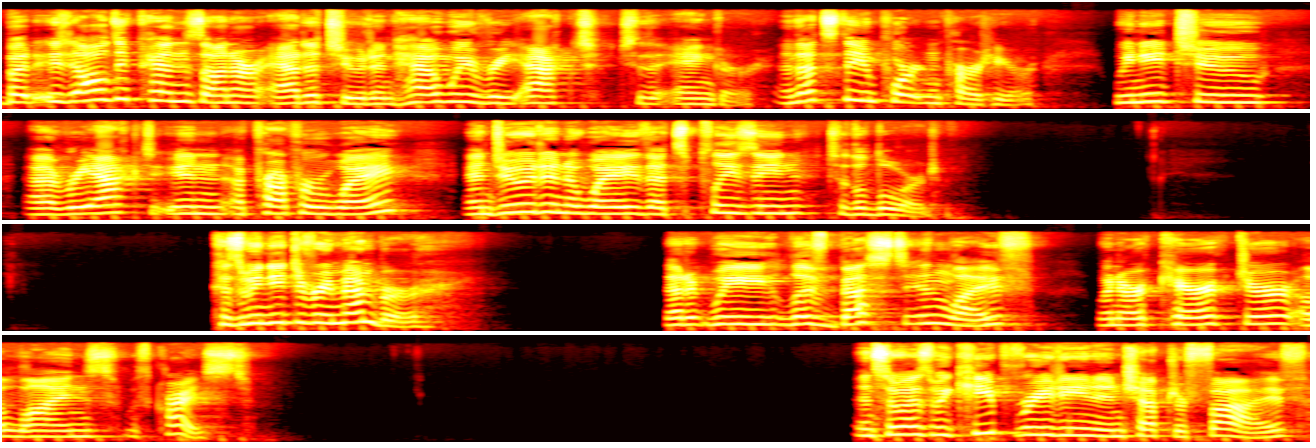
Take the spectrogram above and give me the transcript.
but it all depends on our attitude and how we react to the anger. And that's the important part here. We need to uh, react in a proper way and do it in a way that's pleasing to the Lord. Because we need to remember that we live best in life when our character aligns with Christ. And so, as we keep reading in chapter 5,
